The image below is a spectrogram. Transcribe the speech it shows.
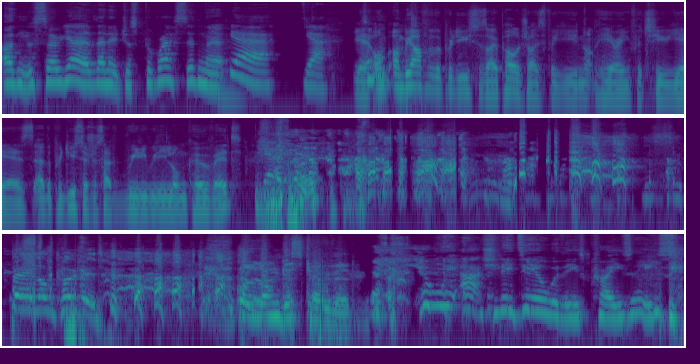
And so yeah, then it just progressed, didn't it? Yeah, yeah. Yeah, on, on behalf of the producers, I apologise for you not hearing for two years. Uh, the producers just had really, really long COVID. Yeah. Bare long COVID. the longest COVID. Can we actually deal with these crazies?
